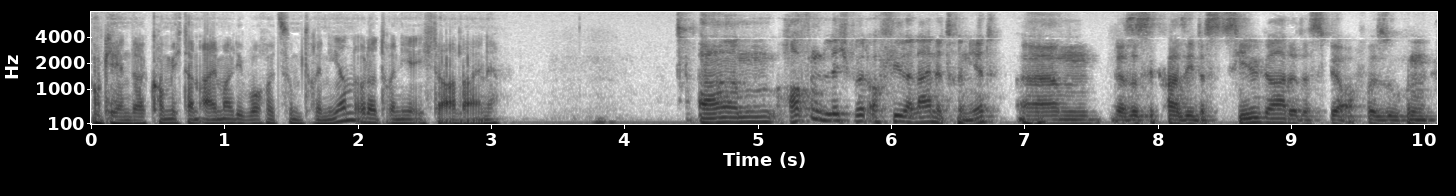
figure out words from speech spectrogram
Okay, und da komme ich dann einmal die Woche zum Trainieren oder trainiere ich da alleine? Ähm, hoffentlich wird auch viel alleine trainiert. Mhm. Ähm, das ist quasi das Ziel gerade, dass wir auch versuchen,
